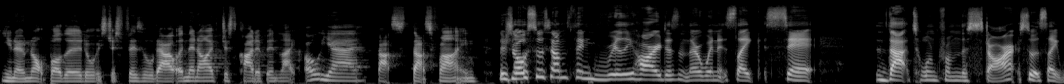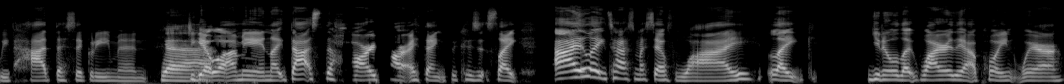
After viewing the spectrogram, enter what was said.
you know not bothered or it's just fizzled out and then i've just kind of been like oh yeah that's that's fine there's also something really hard isn't there when it's like set that tone from the start. So it's like we've had this agreement. Yeah. Do you get what I mean? Like that's the hard part, I think, because it's like I like to ask myself why. Like, you know, like why are they at a point where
